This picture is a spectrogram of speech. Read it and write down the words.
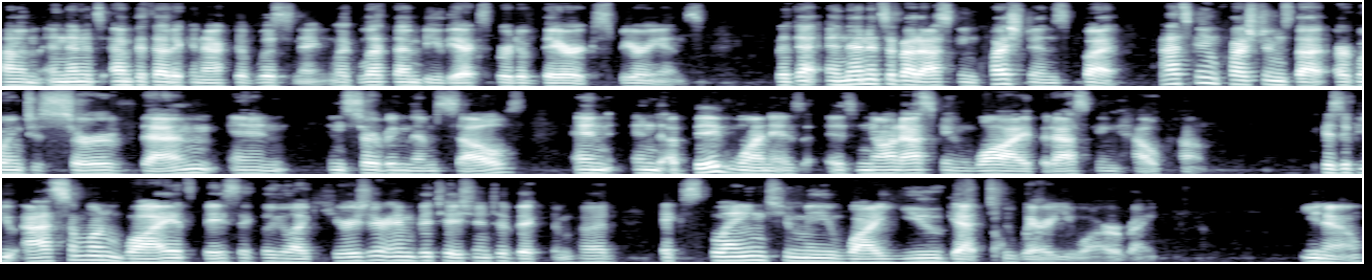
um, and then it's empathetic and active listening. Like let them be the expert of their experience. But that, and then it's about asking questions, but asking questions that are going to serve them and in serving themselves and and a big one is is not asking why, but asking how come. Because if you ask someone why, it's basically like, here's your invitation to victimhood. Explain to me why you get to where you are right now, you know,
